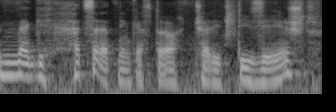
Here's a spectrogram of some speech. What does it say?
meg hát szeretnénk ezt a cseritizést,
